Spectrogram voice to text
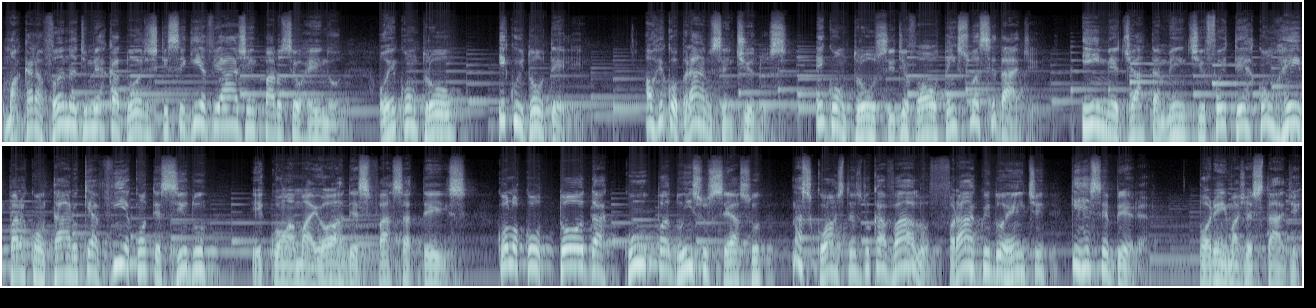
uma caravana de mercadores que seguia viagem para o seu reino o encontrou e cuidou dele. Ao recobrar os sentidos, encontrou-se de volta em sua cidade. Imediatamente foi ter com o rei para contar o que havia acontecido e, com a maior disfarçatez, colocou toda a culpa do insucesso nas costas do cavalo, fraco e doente, que recebera. Porém, Majestade,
